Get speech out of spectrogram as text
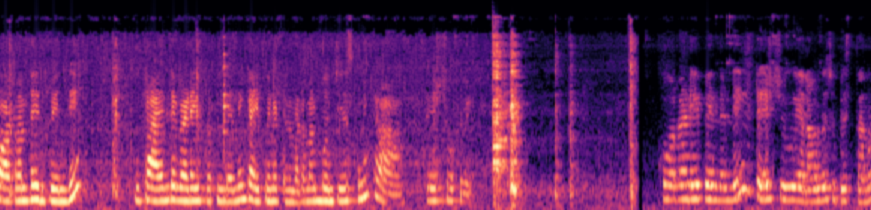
వాటర్ అంతా వెళ్ళిపోయింది ఇంకా ఆయిల్ డివైడ్ అయిపోతుందండి. ఇంకా అయిపోయినట్టు అనమాట మనం బొంచి చేసుకుని ఇంకా టేస్ట్ చూడటమే కూర రెడీ అయిపోయిందండి. టేస్ట్ ఎలా ఉందో చూపిస్తాను.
